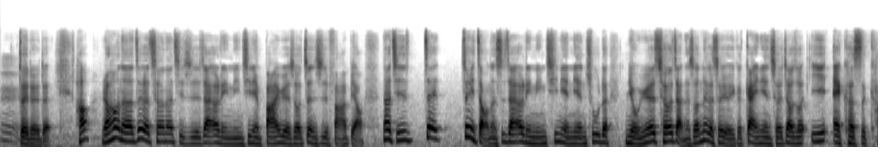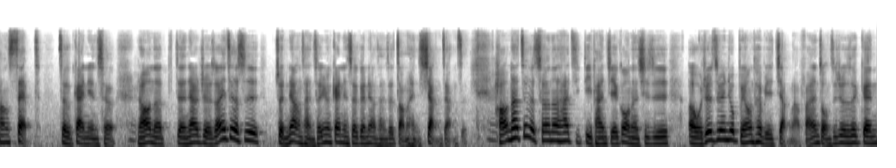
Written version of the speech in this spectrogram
嗯，对对对，好，然后呢，这个车呢，其实在二零零七年八月的时候正式发表。那其实，在最早呢是在二零零七年年初的纽约车展的时候，那个时候有一个概念车叫做 EX Concept。这个概念车，然后呢，人家觉得说，哎，这个是准量产车，因为概念车跟量产车长得很像，这样子。好，那这个车呢，它底盘结构呢，其实呃，我觉得这边就不用特别讲了，反正总之就是跟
